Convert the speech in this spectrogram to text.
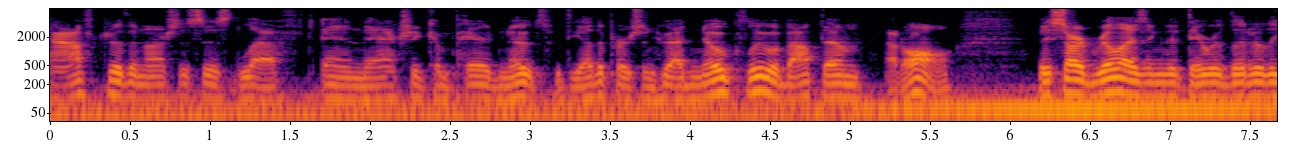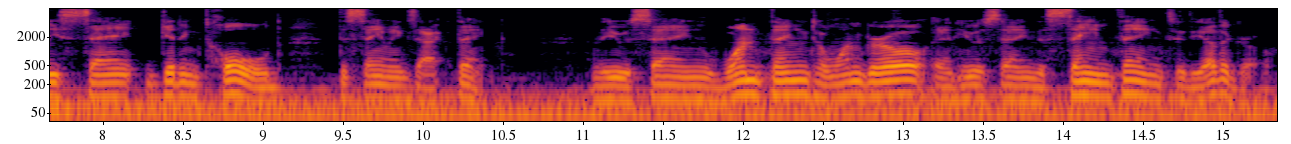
after the narcissist left and they actually compared notes with the other person who had no clue about them at all, they started realizing that they were literally saying getting told the same exact thing. And he was saying one thing to one girl and he was saying the same thing to the other girl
